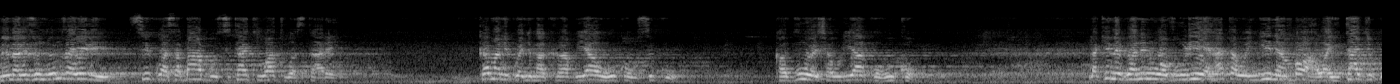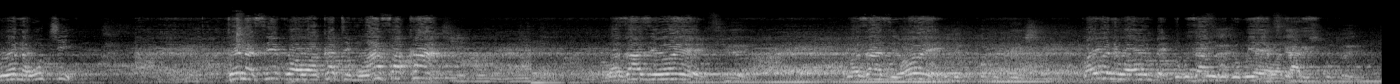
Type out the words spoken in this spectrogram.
Ninalizungumza hili si kwa sababu sitaki watu wastarehe. Kama ni kwenye maklabu yao huko usiku, kavue shauri yako huko lakini kwa nini wavulie hata wengine ambao hawahitaji kuona uchi, tena si kwa wakati mwafaka? Wazazi oye! Wazazi oye! Kwa hiyo ni waombe ndugu zangu, jumuiya ya wazazi,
